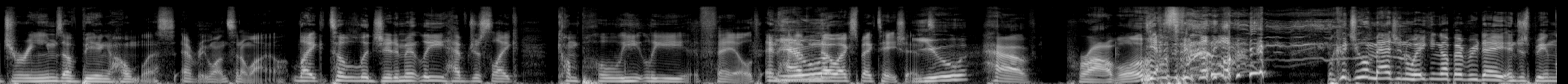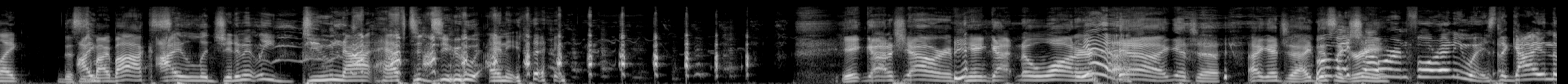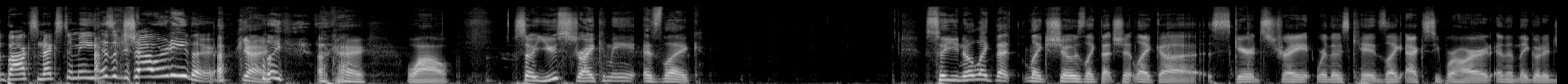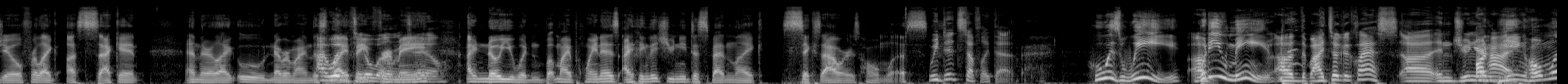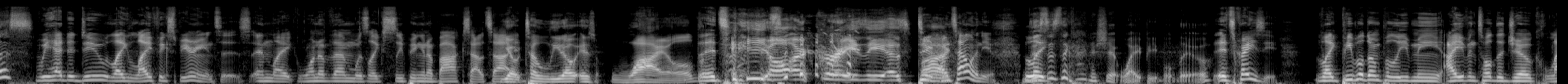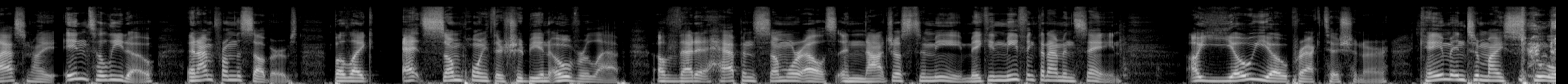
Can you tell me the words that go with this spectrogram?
dreams of being homeless every once in a while. Like to legitimately have just like completely failed and have You- no expectations. You have problems. Yes. but could you imagine waking up every day and just being like, this is I- my box. I legitimately do not have to do anything. You ain't got a shower if you ain't got no water. Yeah. yeah, I get you. I get you. I Who am. I showering for, anyways? The guy in the box next to me hasn't showered either. Okay. Like, okay. Wow. So you strike me as like So you know like that like shows like that shit like uh Scared Straight where those kids like act super hard and then they go to jail for like a second and they're like, "Ooh, never mind. This I life ain't well for me." jail. I know you wouldn't, but my point is I think that you need to spend like 6 hours homeless. we did stuff like that. Who is we? what do you mean? Uh, I took a class uh, in junior On high. being homeless? we had to do like life experiences, and like one of them was like sleeping in a box outside. Yo, Toledo is wild. it's Y'all are crazy as dude. fuck. I'm telling you, like this is the kind of shit white people do. it's crazy. Like people don't believe me. I even told the joke last night in Toledo, and I'm from the suburbs, but like at some point there should be an overlap of that it happens somewhere else and not just to me, making me think that I'm insane. A yo-yo practitioner came into my school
